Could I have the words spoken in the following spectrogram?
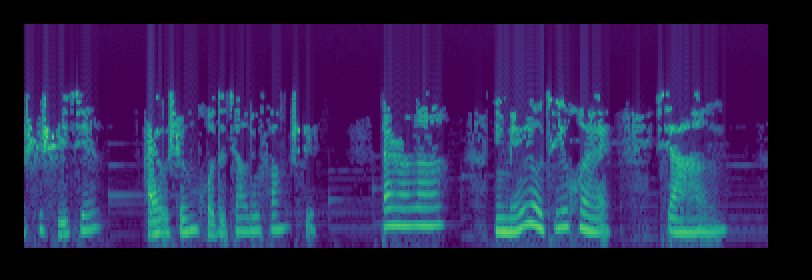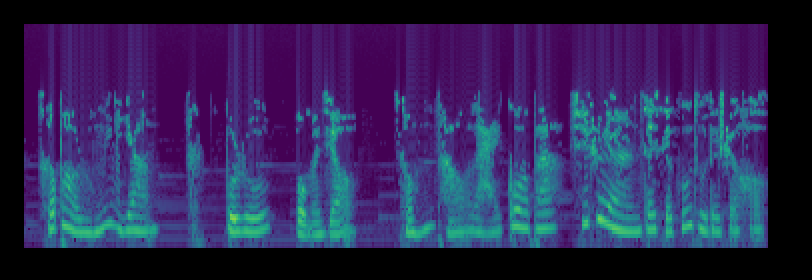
是时间，还有生活的交流方式。当然了，你没有机会像何宝荣一样，不如我们就。从头来过吧。徐志远在写《孤独》的时候，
